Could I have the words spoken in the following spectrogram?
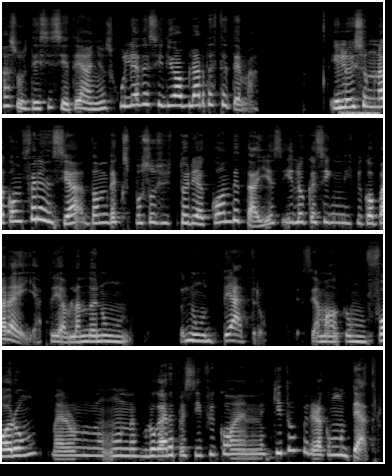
a sus 17 años, Julia decidió hablar de este tema. Y lo hizo en una conferencia donde expuso su historia con detalles y lo que significó para ella. Estoy hablando en un, en un teatro se llamaba un forum, era un, lugar específico en Quito, pero era como un teatro.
